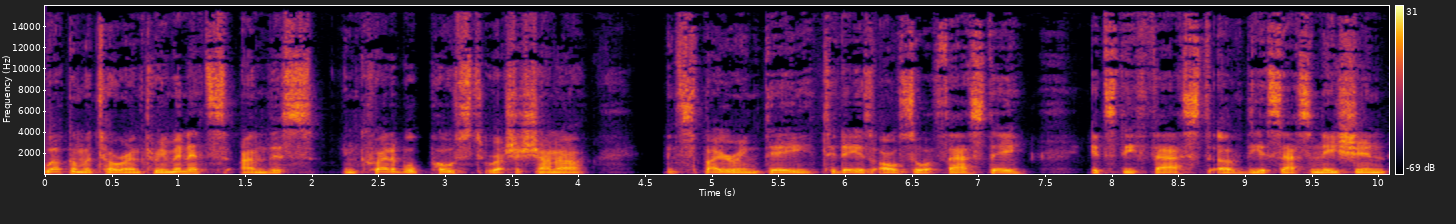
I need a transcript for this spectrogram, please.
Welcome to Torah in three minutes on this incredible post Rosh Hashanah inspiring day. Today is also a fast day. It's the fast of the assassination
